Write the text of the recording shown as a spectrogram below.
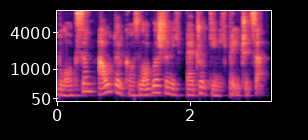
Bloxam, autorka ozloglašenih pečurkinih pričica –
